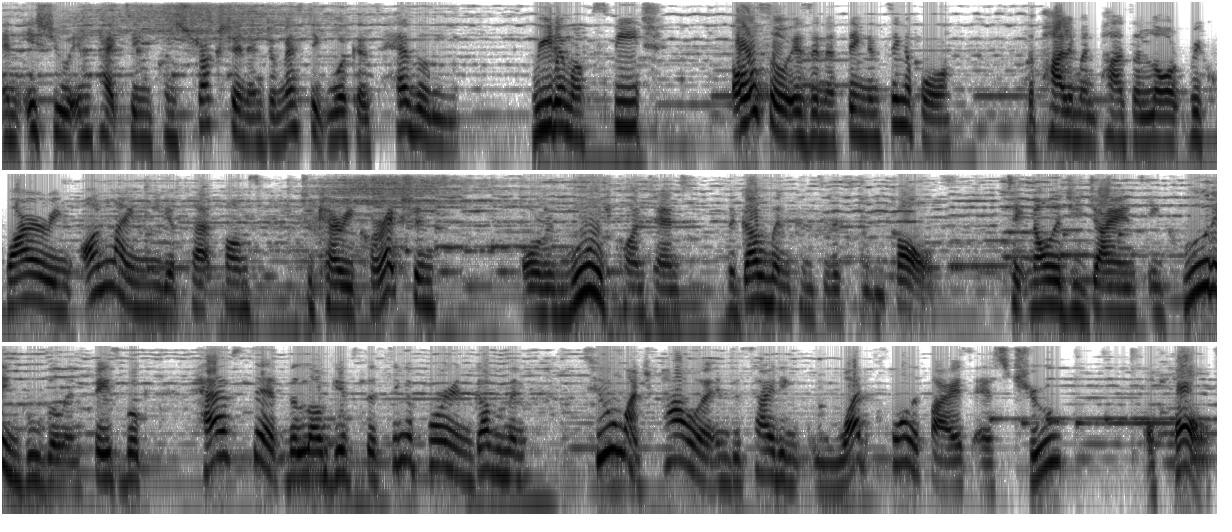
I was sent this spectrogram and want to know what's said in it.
an issue impacting construction and domestic workers heavily. Freedom of speech also isn't a thing in Singapore. The parliament passed a law requiring online media platforms to carry corrections or remove content the government considers to be false. Technology giants, including Google and Facebook, have said the law gives the Singaporean government too much power in deciding what qualifies as true or false.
